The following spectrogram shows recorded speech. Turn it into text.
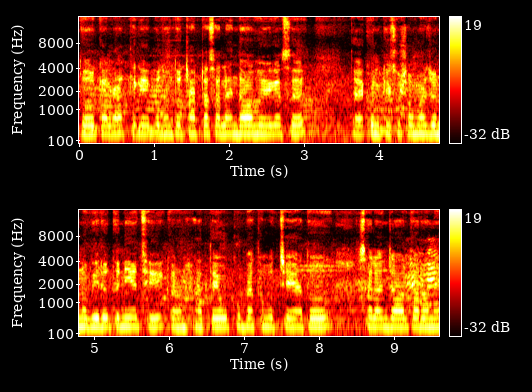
তো কাল রাত থেকে এই পর্যন্ত চারটা স্যালাইন দেওয়া হয়ে গেছে। তো এখন কিছু সময়ের জন্য বিরতি নিয়েছি, কারণ হাতেও খুব ব্যথা হচ্ছে এত স্যালাইন যাওয়ার কারণে।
